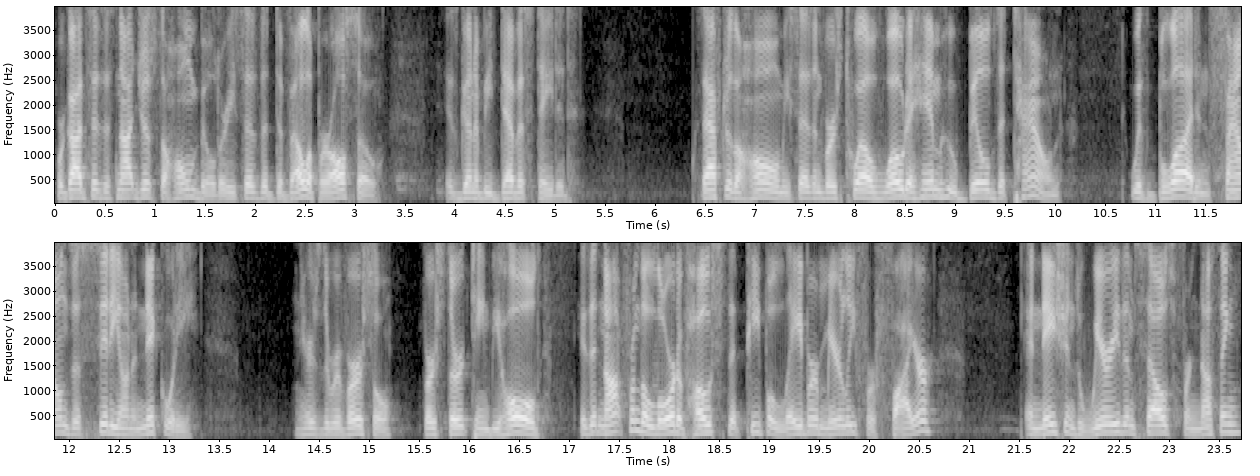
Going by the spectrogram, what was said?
where God says it's not just the home builder, He says the developer also is going to be devastated. It's after the home, He says in verse 12 Woe to him who builds a town with blood and founds a city on iniquity. And here's the reversal. Verse 13 Behold, is it not from the Lord of hosts that people labor merely for fire, and nations weary themselves for nothing?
